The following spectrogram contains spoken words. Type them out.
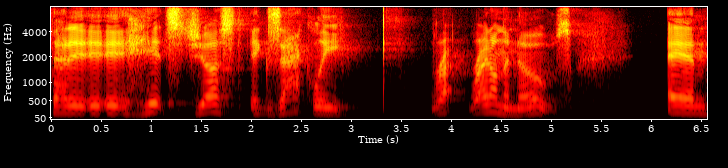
that it, it hits just exactly right, right on the nose. And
